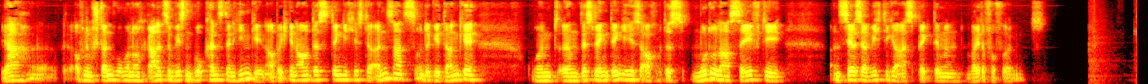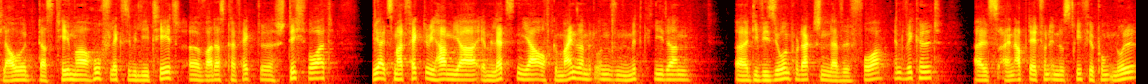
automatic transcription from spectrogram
ja, auf einem Stand, wo wir noch gar nicht so wissen, wo kann es denn hingehen. Aber genau das, denke ich, ist der Ansatz und der Gedanke. Und ähm, deswegen denke ich, ist auch das Modular Safety ein sehr, sehr wichtiger Aspekt, den man weiterverfolgen muss. Ich glaube, das Thema Hochflexibilität äh, war das perfekte Stichwort. Wir als Smart Factory haben ja im letzten Jahr auch gemeinsam mit unseren Mitgliedern äh, die Vision Production Level 4 entwickelt als ein Update von Industrie 4.0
